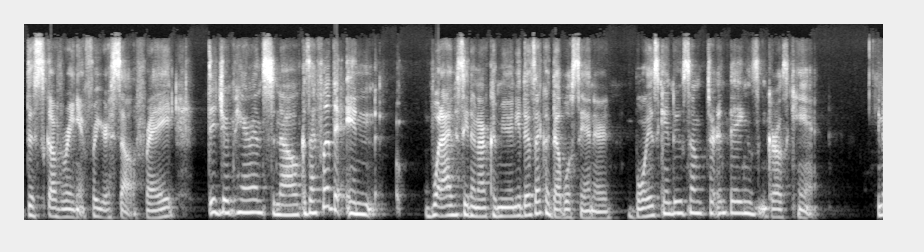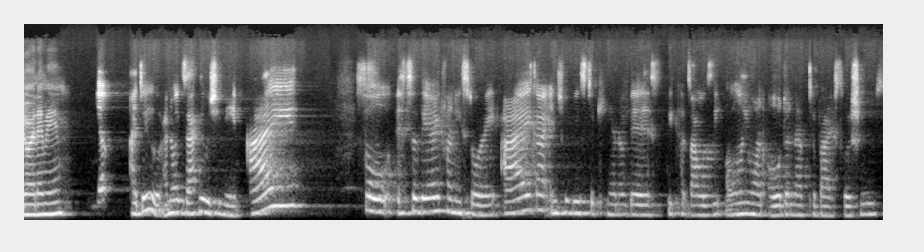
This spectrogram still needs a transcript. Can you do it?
discovering it for yourself, right? Did your parents know? Because I feel that in what I've seen in our community, there's like a double standard. Boys can do some certain things, girls can't. You know what I mean? Yep, I do. I know exactly what you mean. I so it's a very funny story. I got introduced to cannabis because I was the only one old enough to buy swishers.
